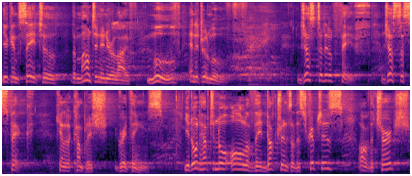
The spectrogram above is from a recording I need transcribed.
you can say to the mountain in your life, move, and it will move. Just a little faith, just a speck, can accomplish great things. You don't have to know all of the doctrines of the scriptures or of the church.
